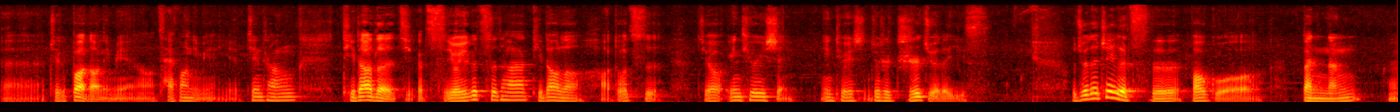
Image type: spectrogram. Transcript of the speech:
呃这个报道里面啊，采访里面也经常提到的几个词，有一个词他提到了好多次，叫 intuition，intuition 就是直觉的意思。我觉得这个词包括本能，嗯，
